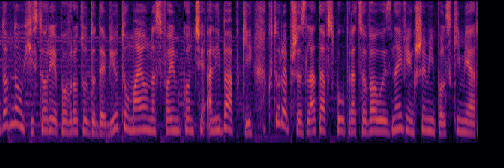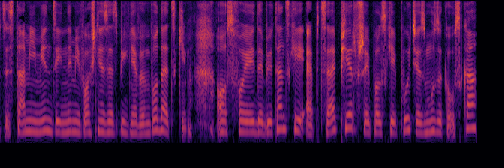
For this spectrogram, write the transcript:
Swoją historię powrotu do debiutu mają na swoim koncie Alibabki, które przez lata współpracowały z największymi polskimi artystami, m.in. właśnie ze Zbigniewem Wodeckim. O swojej debiutanckiej epce, pierwszej polskiej płycie z muzyką ska,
